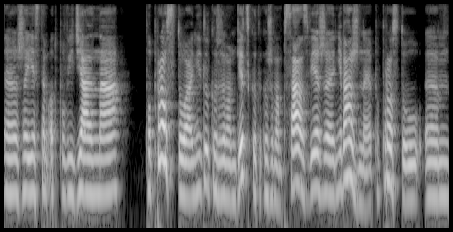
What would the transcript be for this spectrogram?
e, że jestem odpowiedzialna po prostu, a nie tylko, że mam dziecko, tylko, że mam psa, zwierzę, nieważne, po prostu. Um,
